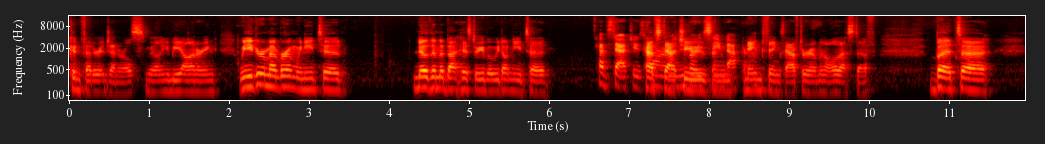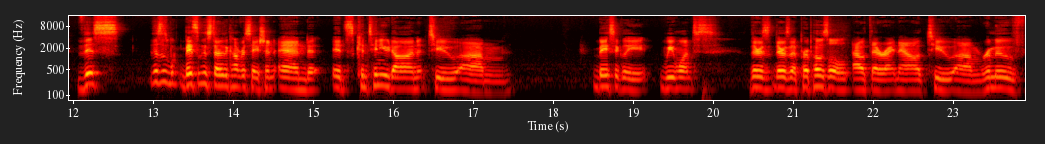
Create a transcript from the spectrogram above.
Confederate generals. We don't need to be honoring. We need to remember them. We need to know them about history, but we don't need to Have statues. have for 'em and birds statues named and after 'em. named things after them and all that stuff. But uh, this this is basically the start of the conversation, and it's continued on to um, basically we want there's there's a proposal out there right now to um, remove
